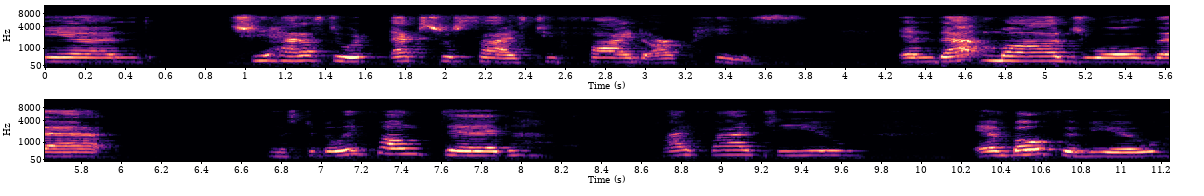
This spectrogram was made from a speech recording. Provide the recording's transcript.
And she had us do an exercise to find our peace. And that module that Mr. Billy Funk did, high five to you and both of you,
